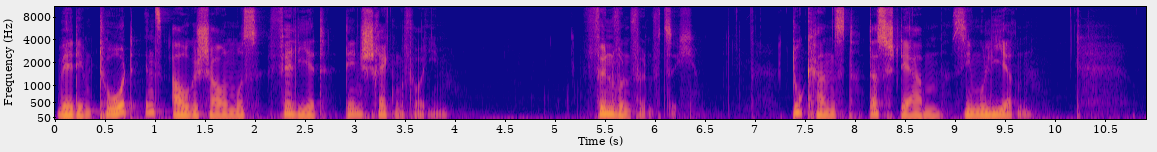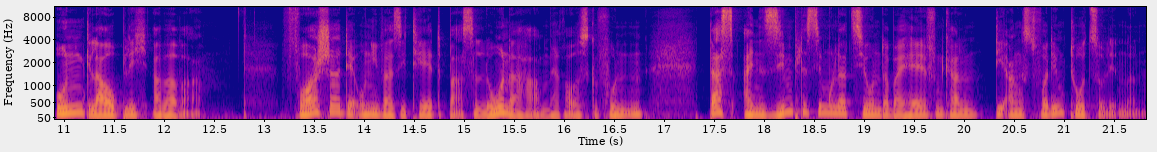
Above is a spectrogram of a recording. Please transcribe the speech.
Wer dem Tod ins Auge schauen muss, verliert den Schrecken vor ihm. 55. Du kannst das Sterben simulieren. Unglaublich aber wahr. Forscher der Universität Barcelona haben herausgefunden, dass eine simple Simulation dabei helfen kann, die Angst vor dem Tod zu lindern.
